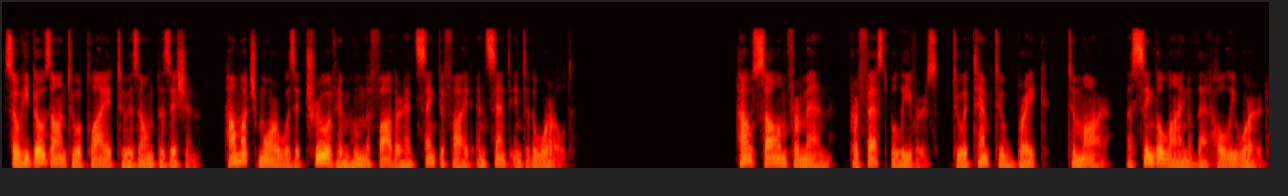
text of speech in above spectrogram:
So he goes on to apply it to his own position, how much more was it true of him whom the Father had sanctified and sent into the world? How solemn for men, professed believers, to attempt to break, to mar, a single line of that holy word.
